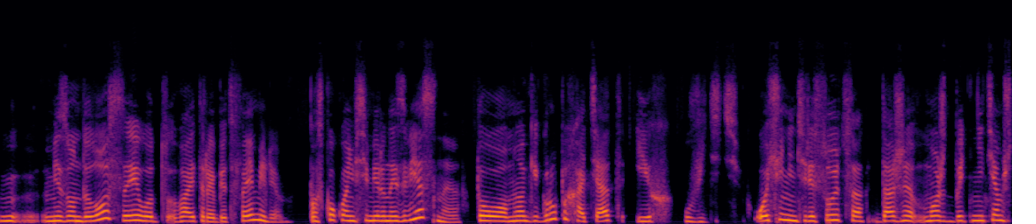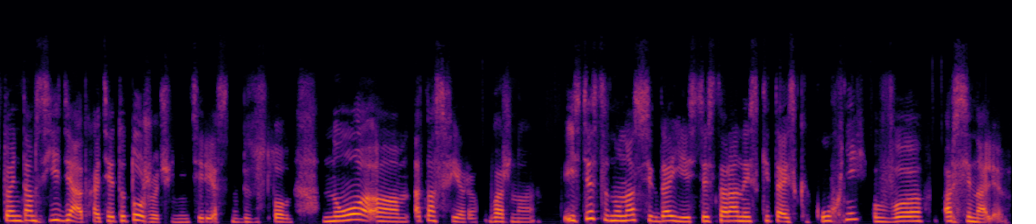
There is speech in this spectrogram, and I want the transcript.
Maison de Los и вот White Rabbit Family, поскольку они всемирно известны, то многие группы хотят их увидеть. Очень интересуются даже, может быть, не тем, что они там съедят, хотя это тоже очень интересно, безусловно, но э, атмосфера важна. Естественно, у нас всегда есть рестораны с китайской кухней в арсенале.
